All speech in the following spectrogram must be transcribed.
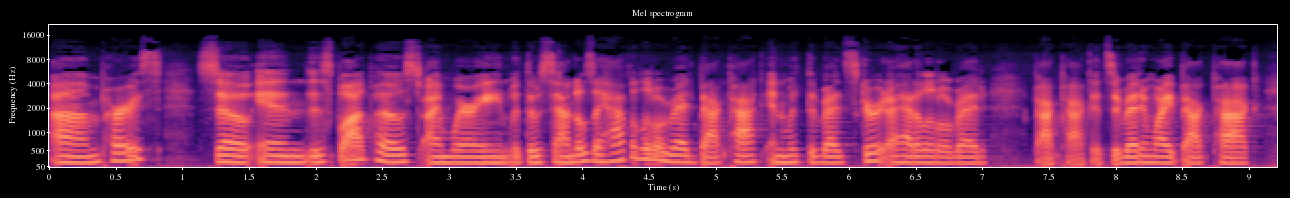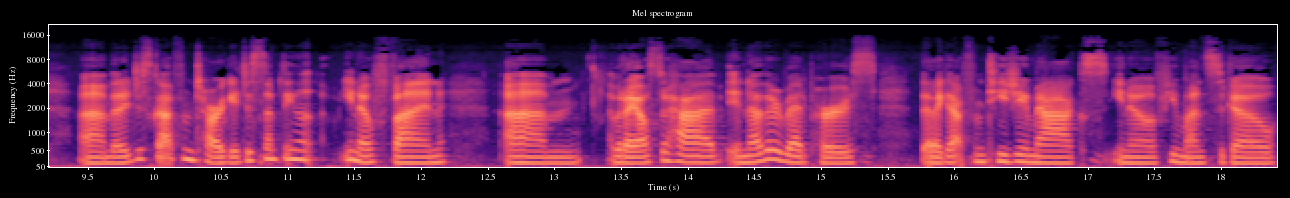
um, purse. So in this blog post, I'm wearing with those sandals, I have a little red backpack, and with the red skirt, I had a little red backpack. It's a red and white backpack um, that I just got from Target, just something you know fun. Um, but I also have another red purse that I got from TJ Maxx, you know, a few months ago,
